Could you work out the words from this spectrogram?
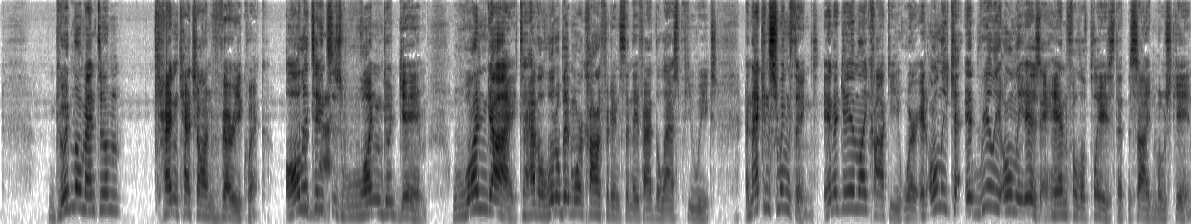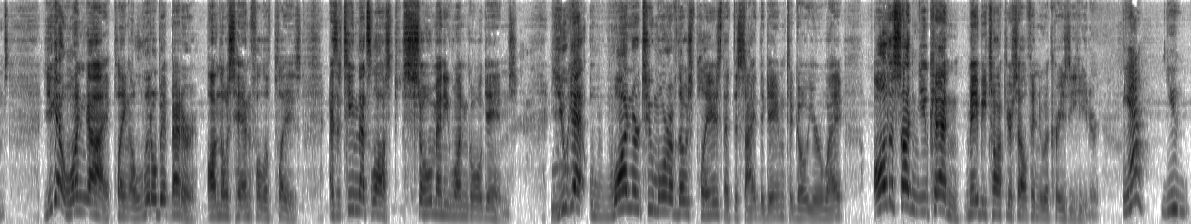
Good momentum can catch on very quick. All oh, it takes is one good game, one guy to have a little bit more confidence than they've had the last few weeks. And that can swing things in a game like hockey, where it only ca- it really only is a handful of plays that decide most games. You get one guy playing a little bit better on those handful of plays, as a team that's lost so many one goal games, you get one or two more of those plays that decide the game to go your way. all of a sudden you can maybe talk yourself into a crazy heater. Yeah, you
